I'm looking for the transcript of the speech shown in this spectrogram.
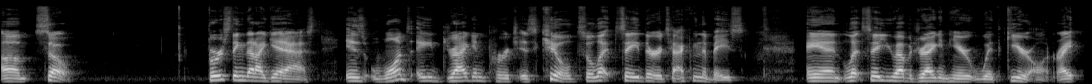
Um, so, first thing that I get asked is once a dragon perch is killed, so let's say they're attacking the base, and let's say you have a dragon here with gear on, right?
